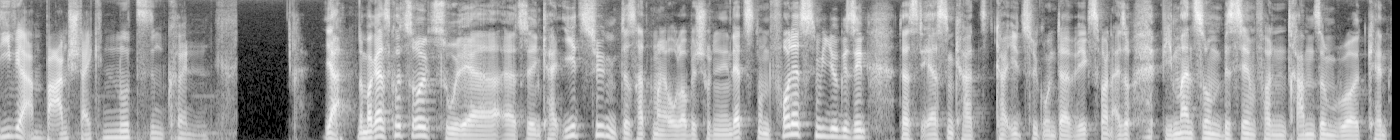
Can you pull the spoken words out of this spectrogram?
die wir am Bahnsteig nutzen können. Ja, nochmal ganz kurz zurück zu, der, äh, zu den KI-Zügen. Das hat man auch, glaube ich, schon in den letzten und vorletzten Video gesehen, dass die ersten KI-Züge unterwegs waren. Also, wie man es so ein bisschen von Tramsim World kennt,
